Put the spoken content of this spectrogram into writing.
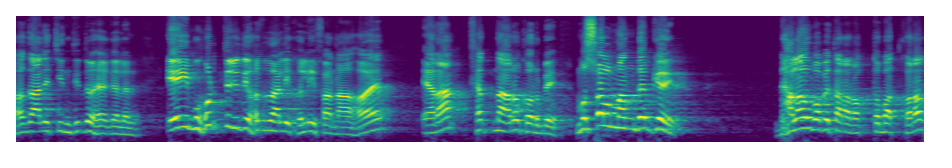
হজরত আলী চিন্তিত হয়ে গেলেন। এই মুহূর্তে যদি হজরত আলী খলিফা না হয়, এরা ফেতনা আরও করবে। মুসলমানদেরকে ঢালাওভাবে তারা রক্তপাত করার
